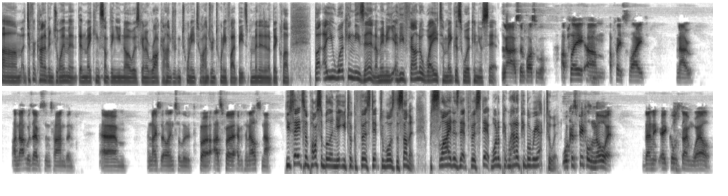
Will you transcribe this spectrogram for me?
um, a different kind of enjoyment than making something you know is going to rock 120 to 125 beats per minute in a big club. But are you working these in? I mean, have you found a way to make this work in your set? No, it's impossible. I play um, I play slide now, and that was ever since Hampden. Um, a nice little interlude. But as for everything else, now. Nah. You say it's impossible, and yet you took a first step towards the summit. Slide is that first step. What do, how do people react to it? Well, because people know it, then it, it goes down well.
